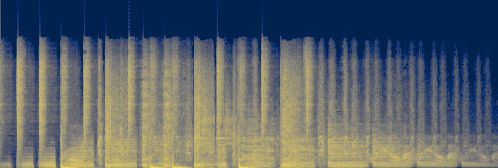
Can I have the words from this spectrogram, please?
you know, man. You know, man. You know, man.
